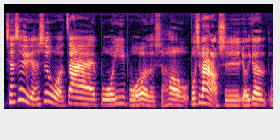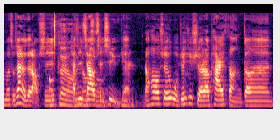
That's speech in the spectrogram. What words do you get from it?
城市语言是我在博一博二的时候，博士班的老师有一个，我们手上有一个老师，哦对哦他就是教城市语言，然后所以我就去学了 Python 跟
